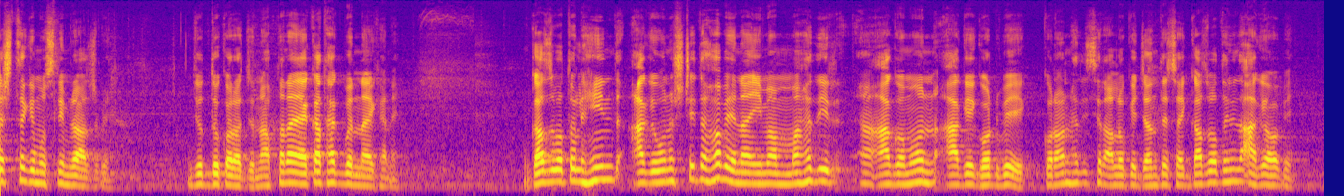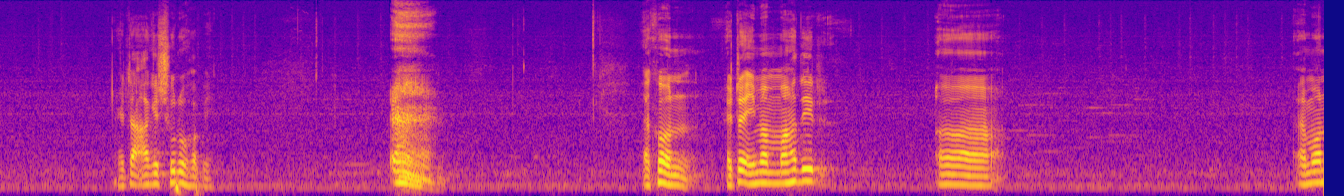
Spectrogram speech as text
দেশ থেকে মুসলিমরা আসবে। যুদ্ধ করার জন্য। আপনারা একা থাকবেন না এখানে। গাজবাতুল হিন্দ আগে অনুষ্ঠিত হবে না? ইমাম মাহাদির আগমন আগে ঘটবে? কোরআন হাদিসের আলোকে জানতে চাই গাজবাতুল হিন্দ আগে হবে? এটা আগে শুরু হবে। এখন এটা ইমাম মাহাদির এমন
